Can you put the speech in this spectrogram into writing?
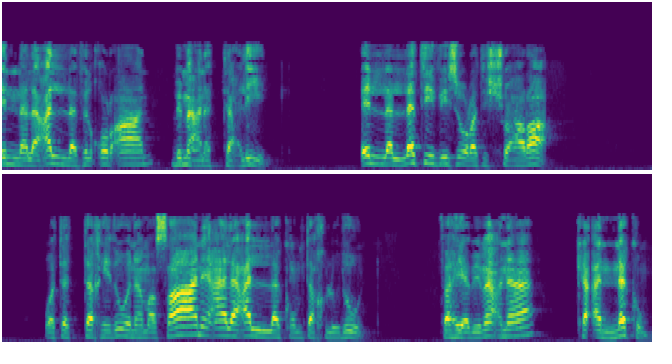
إن لعل في القرآن بمعنى التعليل إلا التي في سورة الشعراء. وتتخذون مصانع لعلكم تخلدون. فهي بمعنى كأنكم.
